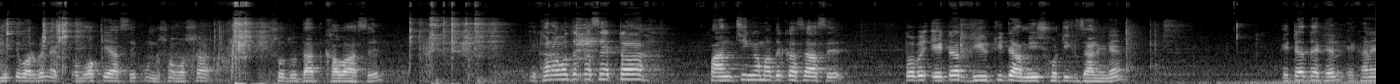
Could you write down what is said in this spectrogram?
নিতে পারবেন। একদম ওকে আছে, কোনো সমস্যা। শুধু দাঁত খাওয়া আছে। এখানে আমাদের কাছে একটা পাঞ্চিং আমাদের কাছে আছে। তবে এটার ডিউটিটা আমি সঠিক জানি না। এটা দেখেন, এখানে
